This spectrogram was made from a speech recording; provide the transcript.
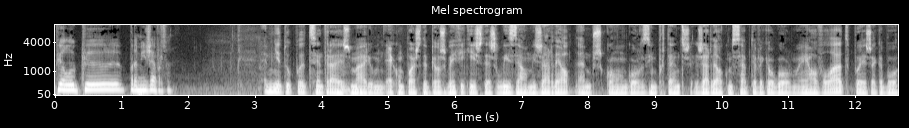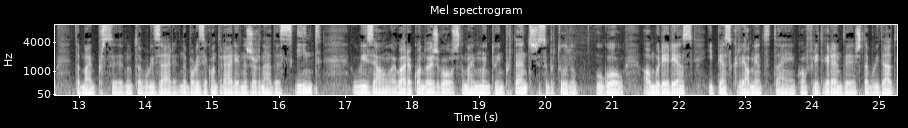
Pelo que, para mim, Jefferson. A minha dupla de centrais, Mário, é composta pelos benfiquistas Luizão e Jardel, ambos com golos importantes. Jardel, como sabe, teve aquele gol em Alvalade, depois acabou também por se notabilizar na baliza contrária na jornada seguinte. Luizão agora com dois golos também muito importantes, sobretudo o gol ao Moreirense e penso que realmente tem conferido grande estabilidade,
